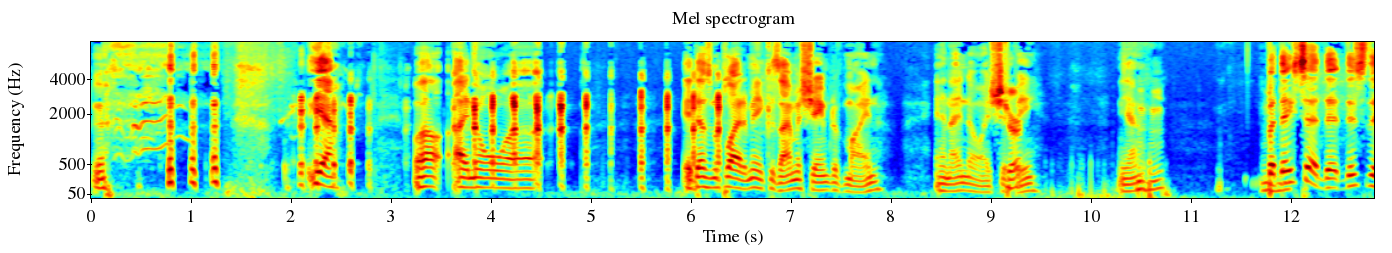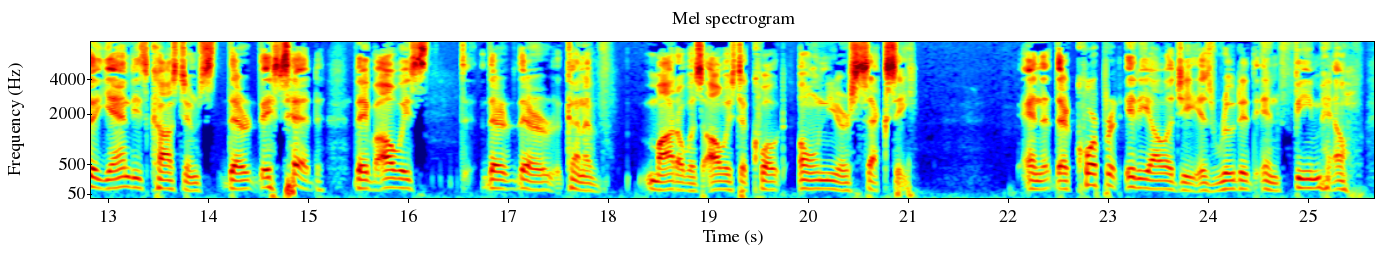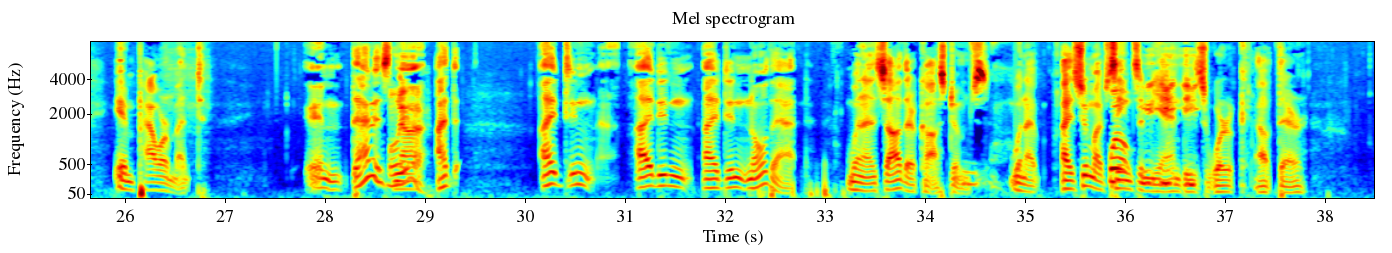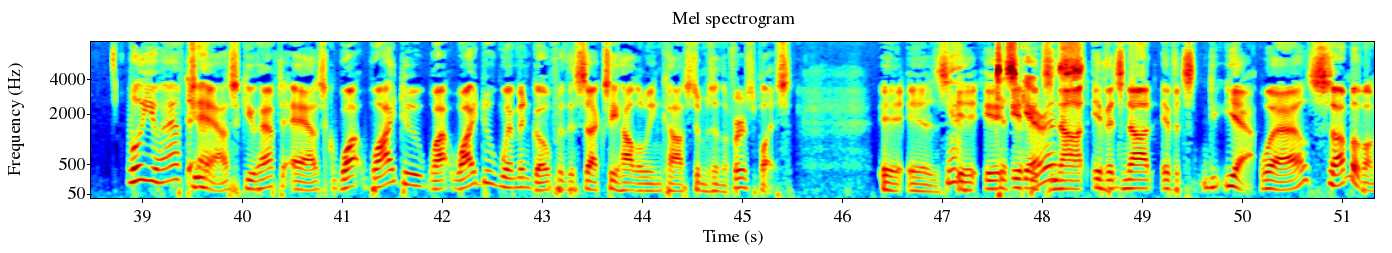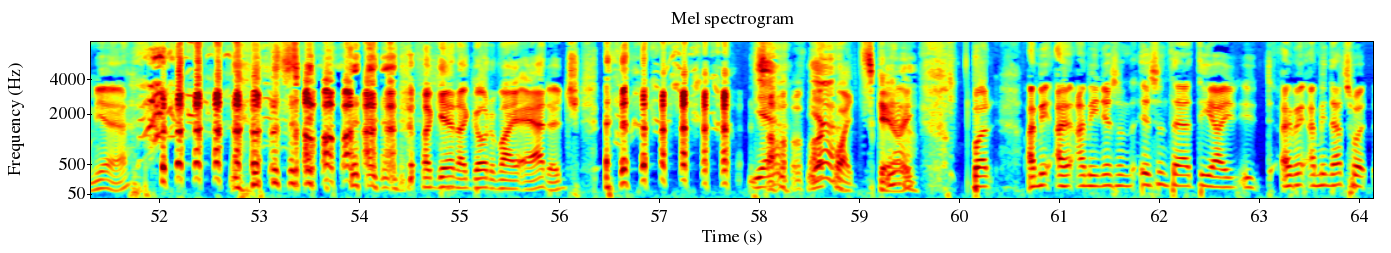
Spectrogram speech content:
Yeah. Well, I know uh, it doesn't apply to me because I'm ashamed of mine, and I know I should Sure. be. Yeah. Mm-hmm. But they said that this is the Yandy's costumes. They they said they've always their their kind of motto was always to quote own your sexy, and that their corporate ideology is rooted in female empowerment, and that is Well, not. I, I didn't I didn't I didn't know that when I saw their costumes. When I I assume I've Well, seen some you- you- Yandy's work out there. Well, you have to you- ask. You have to ask. Why, why do why, why do women go for the sexy Halloween costumes in the first place? I- Is Yeah, i- i- to if it's us? not if it's not if it's yeah well some of them yeah Some- again I go to my adage Yeah, some of them yeah, are quite scary. yeah. But I mean, I, I mean, isn't isn't that the I? I mean, I mean that's what.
